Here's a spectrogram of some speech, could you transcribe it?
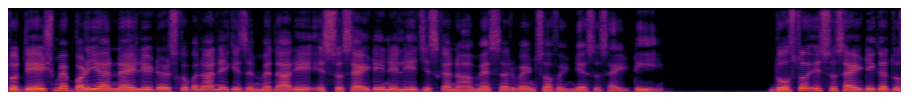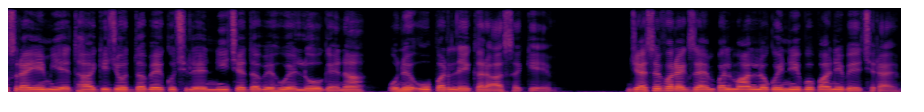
तो देश में बढ़िया नए लीडर्स को बनाने की ज़िम्मेदारी इस सोसाइटी ने ली, जिसका नाम है सर्वेंट्स ऑफ़ इंडिया सोसाइटी दोस्तों, इस सोसाइटी का दूसरा एम ये था कि जो दबे कुचले, नीचे दबे हुए लोग हैं ना, उन्हें ऊपर लेकर आ सके। जैसे फॉर एग्ज़ाम्पल मान लो कोई नींबू पानी बेच रहा है।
